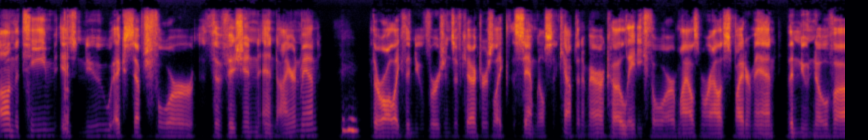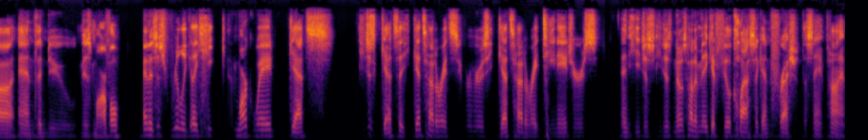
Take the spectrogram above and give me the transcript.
on the team is new except for the Vision and Iron Man. Mhm. They're all like the new versions of characters, like the Sam Wilson Captain America, Lady Thor, Miles Morales Spider Man, the new Nova, and the new Ms. Marvel. And it's just really like he Mark Waid gets he just gets it. He gets how to write superheroes. He gets how to write teenagers, and he just he just knows how to make it feel classic and fresh at the same time.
